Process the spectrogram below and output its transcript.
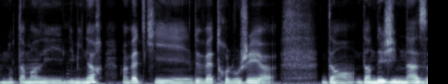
notamment les, les mineurs, en fait, qui devaient être logés euh, dans, dans des gymnases.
